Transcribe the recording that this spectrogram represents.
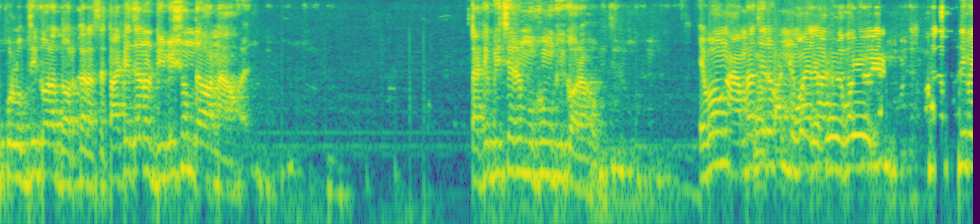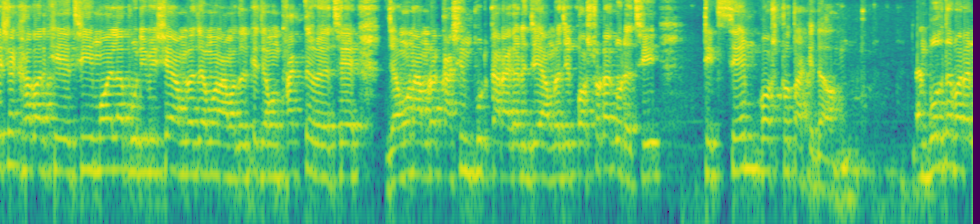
উপলব্ধি করা দরকার আছে। তাকে যেন ডিভিশন দেওয়া না হয়। তাকে বিচারের মুখোমুখি করা হোক। এবং আমরা যেরকম ময়লা পরিবেশে খাবার খেয়েছি ময়লা পরিবেশে আমরা যেমন আমাদেরকে যেমন থাকতে হয়েছে যেমন আমরা কাশিমপুর কারাগারে যে আমরা যে কষ্টটা করেছি ঠিক সেম কষ্ট তাকে দেওয়া হোক। বলতে পারেন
